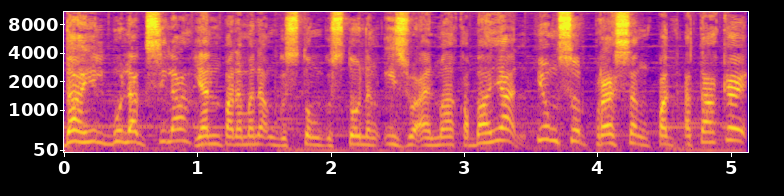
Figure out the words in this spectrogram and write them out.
dahil bulag sila. Yan pa naman ang gustong gusto ng Israel mga kabayan, yung surpresang pag-atake.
